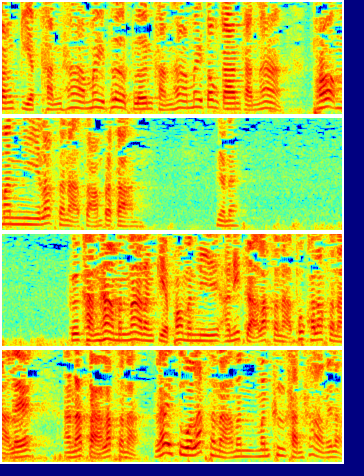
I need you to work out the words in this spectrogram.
รังเกียจขันห้าไม่เพลิดเพลินขันห้าไม่ต้องการขันห้าเพราะมันมีลักษณะสามประการ เนี่ยนะ คือขันห้ามันน่ารังเกียจเพราะมันมีอนิจจลักษณะ ทุกขลักษณะและอนัตตลักษณะ และตัวลักษณะมันมันคือขันห้าไหมล่ะ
